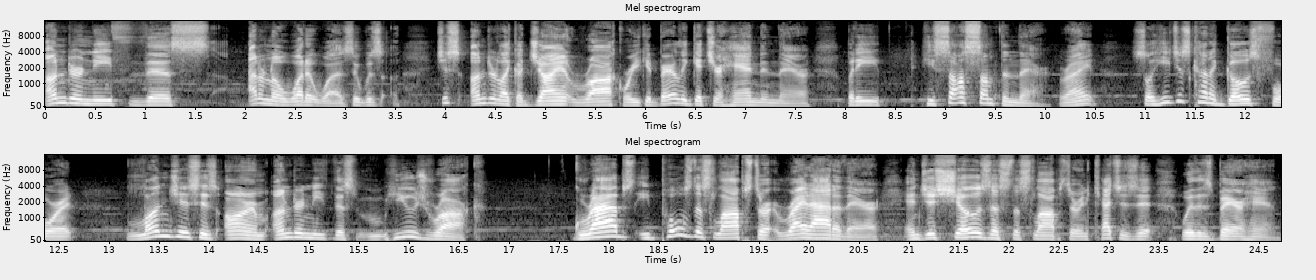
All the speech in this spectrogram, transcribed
underneath this I don't know what it was. It was just under like a giant rock where you could barely get your hand in there, but he he saw something there, right? So he just kind of goes for it, lunges his arm underneath this huge rock, grabs, he pulls this lobster right out of there and just shows us this lobster and catches it with his bare hand.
